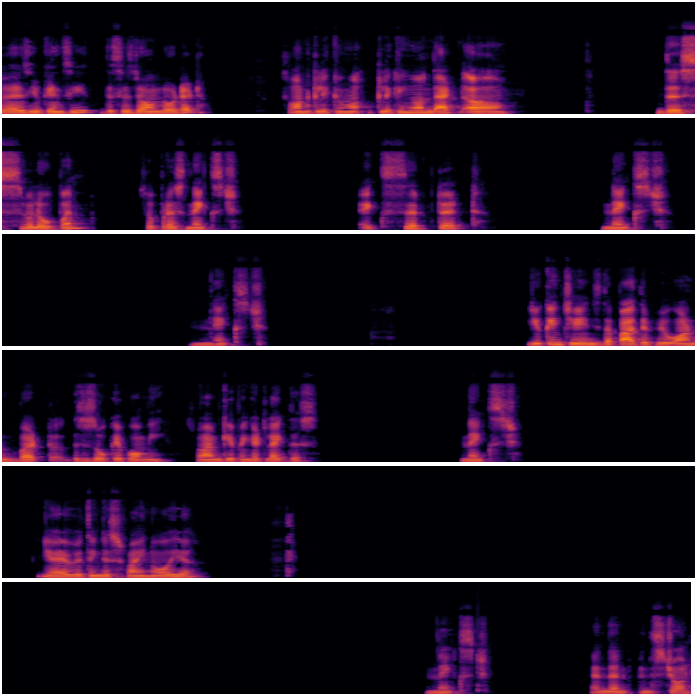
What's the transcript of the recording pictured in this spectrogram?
so as you can see this is downloaded. So on clicking on clicking on that uh, this will open. So press next. Accept it. Next. Next. You can change the path if you want but this is okay for me. So I'm keeping it like this. Next. Yeah everything is fine over here next and then install.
